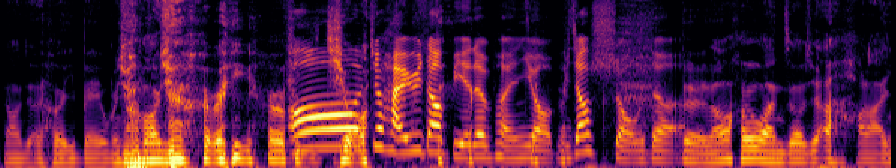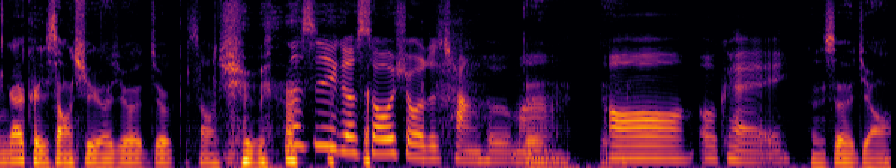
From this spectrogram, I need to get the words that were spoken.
然后就喝一杯，我们就跑去喝一喝 啤酒。哦，就还遇到别的朋友 比较熟的。对，然后喝完之后就啊，好啦，应该可以上去了，就就上去。那是一个 social 的场合吗？对。哦，OK。很社交。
